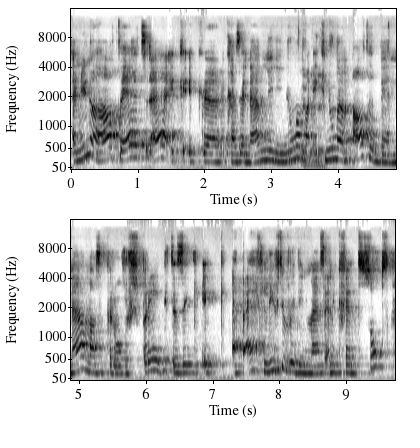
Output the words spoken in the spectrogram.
En nu nog altijd, hè, ik, ik, uh, ik ga zijn naam nu niet noemen, maar ik noem hem altijd bij naam als ik erover spreek. Dus ik, ik heb echt liefde voor die mensen. En ik vind het zot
